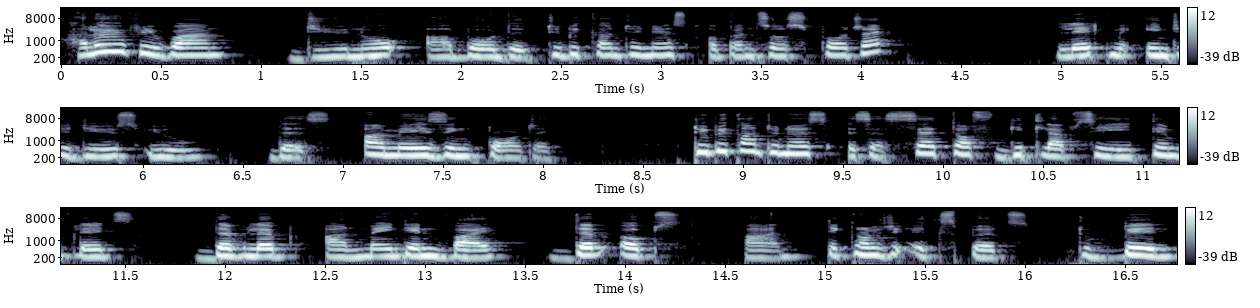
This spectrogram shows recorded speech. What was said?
Hello everyone. Do you know about the To Be Continuous open source project? Let me introduce you this amazing project. To Be Continuous is a set of GitLab CI templates developed and maintained by DevOps and technology experts to build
